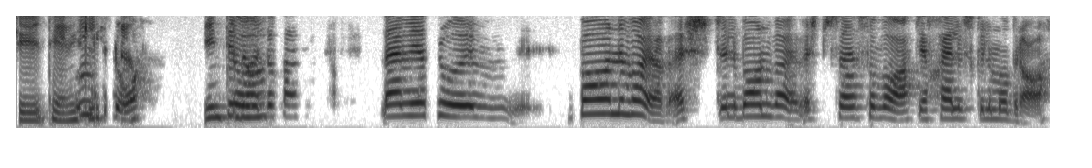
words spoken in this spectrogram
prioriteringslistan? Inte då. Inte då? då? då fanns, nej, men jag tror barnen var överst, eller barn var överst. Sen så var att jag själv skulle må bra.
